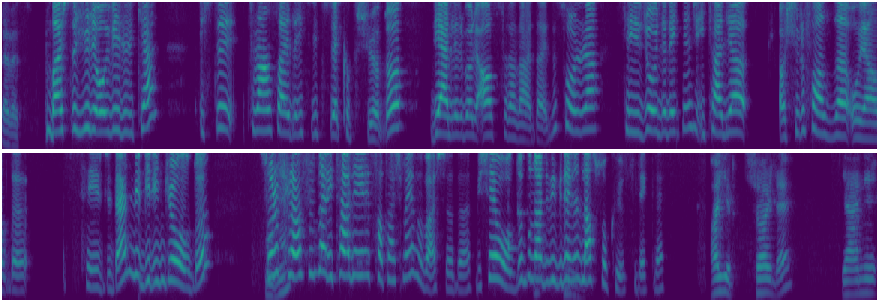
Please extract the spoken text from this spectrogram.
Evet. Başta jüri oy verirken İşte Fransa ile İsviçre kapışıyordu. Diğerleri böyle alt sıralardaydı. Sonra seyirci oyları eklenince İtalya aşırı fazla oy aldı seyirciden ve birinci oldu. Sonra Hı hı. Fransızlar İtalya'ya sataşmaya mı başladı? Bir şey oldu. Bunlar da birbirlerine laf sokuyor sürekli. Hayır şöyle yani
